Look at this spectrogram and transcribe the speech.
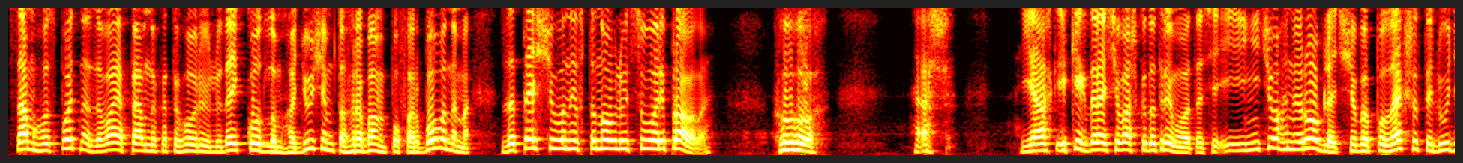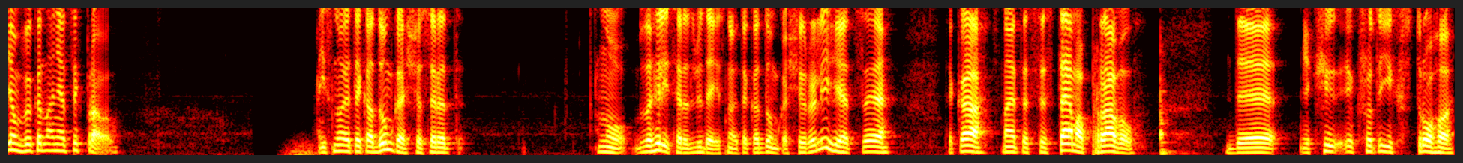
Сам Господь називає певну категорію людей кодлом гадючим та грабами пофарбованими за те, що вони встановлюють суворі правила. Ого, аж яких, до речі, важко дотримуватися, і нічого не роблять, щоб полегшити людям виконання цих правил. Існує така думка, що серед. Ну, взагалі серед людей існує така думка, що релігія це така, знаєте, система правил, де якщо, якщо ти їх строго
